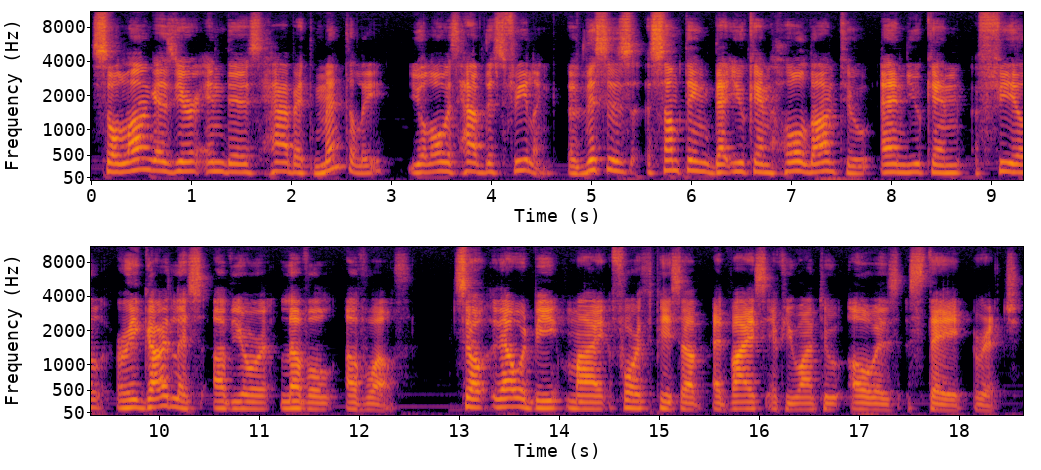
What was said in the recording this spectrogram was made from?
So long as you're in this habit mentally, you'll always have this feeling. This is something that you can hold on to and you can feel regardless of your level of wealth. So that would be my fourth piece of advice if you want to always stay rich.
